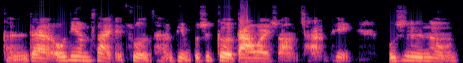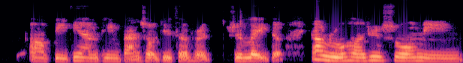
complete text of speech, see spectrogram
可能在 ODM side 做的产品，不是各大外商产品，不是那种呃笔电、平板、手机、server 之类的，要如何去说明？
